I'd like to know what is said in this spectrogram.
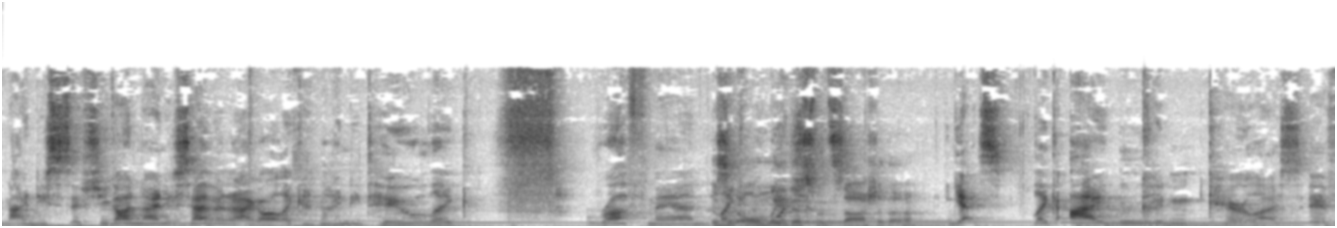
90 if she got 97 and I got like a 92 like rough man Is like it only which- this with Sasha though? Yes. Like I couldn't care less if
